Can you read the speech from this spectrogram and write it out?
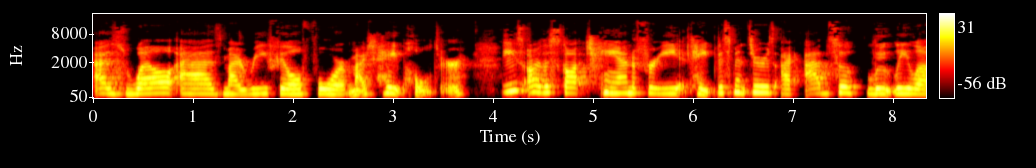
As well as my refill for my tape holder. These are the Scotch hand-free tape dispensers. I absolutely love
